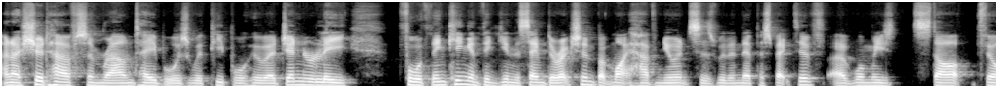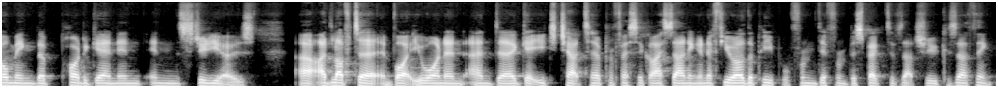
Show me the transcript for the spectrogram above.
And I should have some roundtables with people who are generally forward thinking and thinking in the same direction, but might have nuances within their perspective. Uh, when we start filming the pod again in in the studios, uh, I'd love to invite you on and and uh, get you to chat to Professor Guy Standing and a few other people from different perspectives actually, because I think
